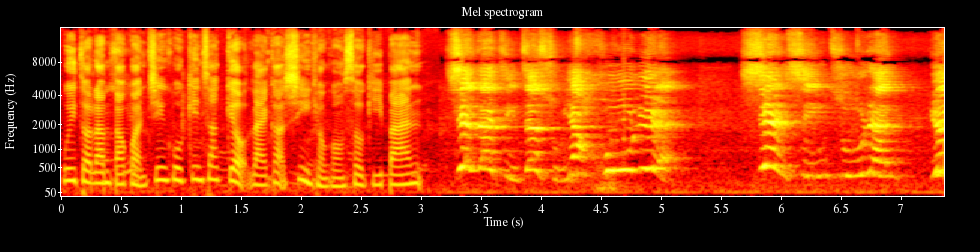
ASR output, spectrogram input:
委托南岛县政府警察局来到信乡公所举办。现在警政署要忽略现行族人原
